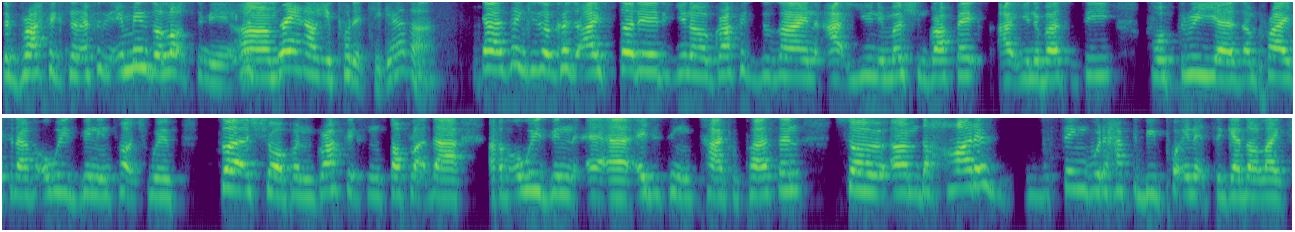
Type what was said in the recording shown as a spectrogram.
the graphics and everything. It means a lot to me. It was Um, great how you put it together. Yeah, thank you so because I studied, you know, graphic design at uni, motion graphics at university for three years, and prior to that, I've always been in touch with Photoshop and graphics and stuff like that. I've always been a, editing type of person. So um, the hardest thing would have to be putting it together, like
